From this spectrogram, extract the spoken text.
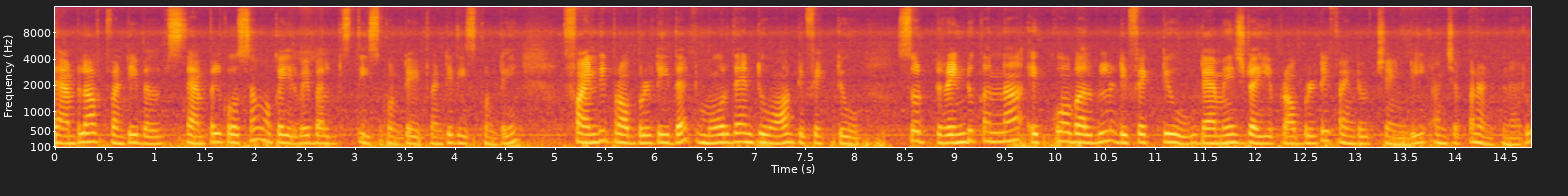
sample of twenty bulbs sample కోసం ఒక ఇరవై బల్బ్స్ తీసుకుంటే ట్వంటీ తీసుకుంటే find the probability that more than two are defective so రెండు కన్నా ఎక్కువ బల్బులు డిఫెక్టివ్ డ్యామేజ్డ్ అయ్యే ప్రాబిలిటీ ఫైండ్ అవుట్ చేయండి అని చెప్పని అంటున్నారు.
